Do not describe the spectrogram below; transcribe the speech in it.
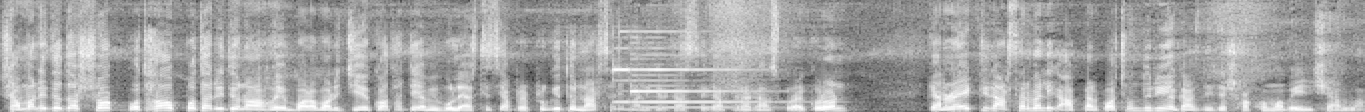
সম্মানিত দর্শক, কোথাও প্রতারিত না হয়ে বরাবর যে কথাটি আমি বলে আসতেছি, আপনার প্রকৃত নার্সারি মালিকের কাছ থেকে আপনারা গাছ ক্রয় করুন। কেননা একটি নার্সার মালিক আপনার পছন্দনীয় গাছ দিতে সক্ষম হবে ইনশাআল্লাহ।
